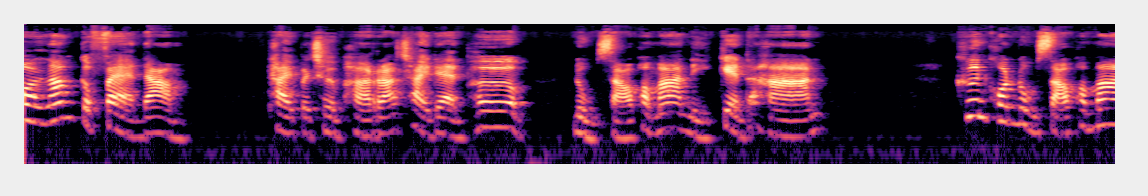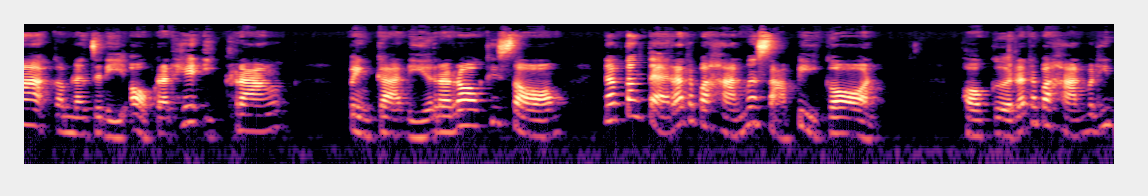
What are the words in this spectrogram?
อลัมน์กาแฟดำ ไทยเผชิญภาระชายแดนเพิ่ม หนุ่มสาวพม่าหนีเกณฑ์ทหาร ขึ้นคนหนุ่มสาวพม่ากำลังจะหนีออกประเทศอีกครั้ง เป็นการหนีระลอกที่สองนับตั้งแต่รัฐประหารเมื่อ 3 ปีก่อน พอเกิดรัฐประหารวันที่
